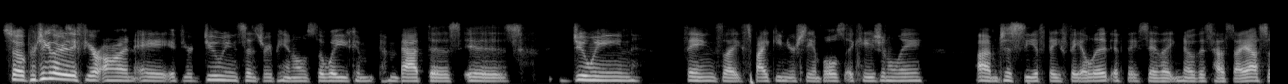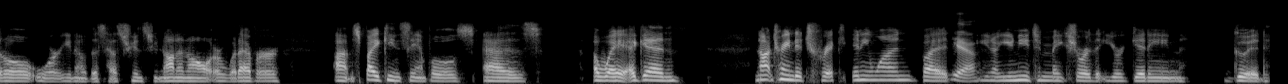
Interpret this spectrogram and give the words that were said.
So particularly if you're on a if you're doing sensory panels the way you can combat this is doing things like spiking your samples occasionally um, to see if they fail it if they say like no this has diacetyl or you know this has trans 2 nonenal or whatever um, spiking samples as a way again not trying to trick anyone, but yeah, you know, you need to make sure that you're getting good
